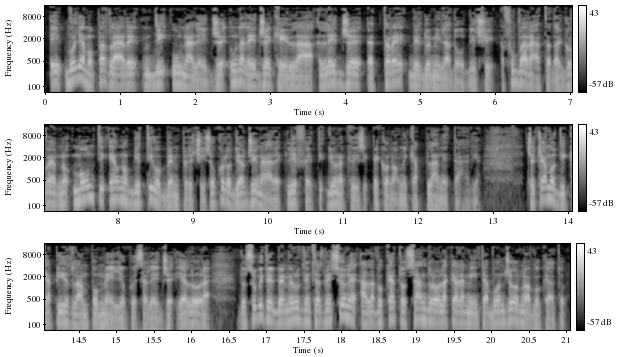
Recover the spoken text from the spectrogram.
e vogliamo parlare di una legge, una legge che è la legge 3 eh, del 2012, fu varata dal governo Monti e ha un obiettivo ben preciso, quello di arginare gli effetti di una crisi economica planetaria. Cerchiamo di capirla un po' meglio questa legge e allora do subito il benvenuto in trasmissione all'avvocato Sandro Lacalamita. Buongiorno avvocato.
